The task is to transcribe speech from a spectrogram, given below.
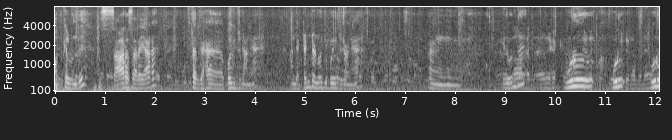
மக்கள் வந்து சார சாரையாக இஃப்தாருக்காக போய்கிட்டு இருக்காங்க அந்த டெண்டை நோக்கி போய்கிட்டு இருக்காங்க இது வந்து ஒரு ஒரு ஒரு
